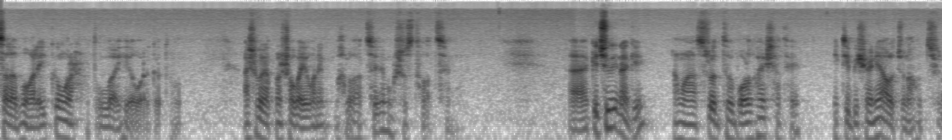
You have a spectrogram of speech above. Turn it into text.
আসসালামু আলাইকুম রহমতুল্লাহি ওবরকাত আশা করি আপনার সবাই অনেক ভালো আছেন এবং সুস্থ আছেন। কিছুদিন আগে আমার শ্রদ্ধেয় বড় ভাইয়ের সাথে একটি বিষয় নিয়ে আলোচনা হচ্ছিল।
